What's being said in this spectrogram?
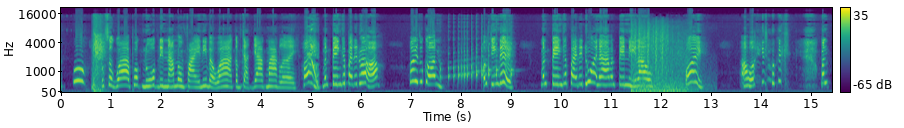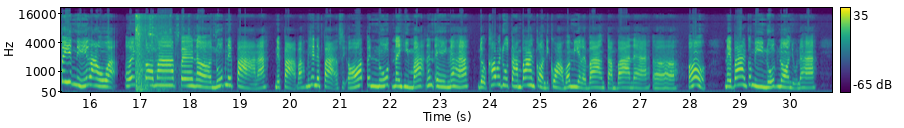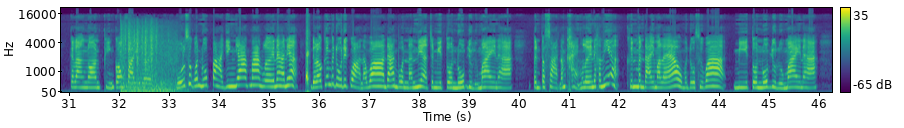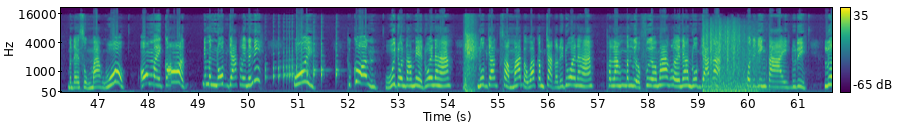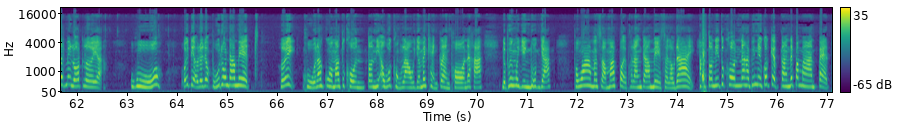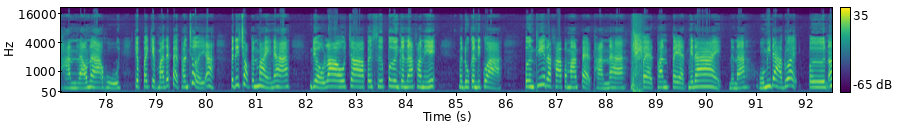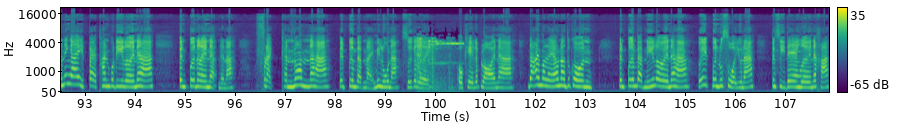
รู้สึกว่าพวกนูบดินน้ำลมไฟนี่แบบว่ากำจัดยากมากเลย เฮ้ย มันปีนขึ้นไปได้ด้วยเหรอ เฮ้ยทุกคน เอาจริงดิ มันปีนขึ้นไปได้ด้วยนะ มันปีนหนีเรา เฮ้ย เอาเฮ้ย มันปีนหนีเราอะเอ้ย ต่อมาเป็นเอ่อนูบในป่านะ ในป่าปะไม่ใช่ในป่าสิ อ๋อ เป็นนูบในหิมะนั่นเองนะคะ เดี๋ยวเข้าไปดูตามบ้านก่อนดีกว่าว่ามีอะไรบ้างตามบ้านนะคะ เอ่อโอ้ในบ้านก็มีนูบนอนอยู่นะคะกำลังนอนผิงกองไฟอยู่เลยโหรู้สึกว่านูบป่ายิงยากมากเลยนะคะเนี่ย เดี๋ยวเราขึ้นไปดูดีกว่านะว่าด้านบนนั้นเนี่ยจะมีตัวนูบอยู่หรือไม่นะคะ เป็นปราสาทน้ำแข็งเลยนะคะเนี่ย ขึ้นบันไดมาแล้ว มาดูซิว่ามีตัวนูบอยู่หรือไม่นะคะ บันไดสูงมากโว้โอ้ my god นี่มันนูบยักษ์เลยนะนี่โอ้ย ทุกคนโอ้ยโดนดาเมจด้วยนะคะนูบยักษ์สามารถแบบว่ากำจัดเราได้ด้วยนะคะ พลังมันเหลือเฟือมากเลยนะคะนูบยักษ์อะกว่าจะยิงตายดูดิ เลือดไม่ลดเลยอะโอ้โหเอ้ยเดี๋ยวเดี๋ยวเดี๋ยวโอ้โหโดนดาเมจ เฮ้ยโหน่ากลัวมากทุกคน ตอนนี้อาวุธของเรายังไม่แข็งแกร่งพอนะคะ เดี๋ยวเพิ่งมายิงนูบยักษ์ เพราะว่ามันสามารถปล่อยพลังดาเมจใส่เราได้อตอนนี้ทุกคนนะคะ พี่นิวก็เก็บตังค์ได้ประมาณ 8,000 แล้วนะโอ้โหเก็บไปเก็บมาได้ 8,000 เฉยอะ ไปได้ช็อปกันใหม่นะคะ เดี๋ยวเราจะไปซื้อปืนกันนะคราวนี้ มาดูกันดีกว่า ปืนที่ราคาประมาณ 8,000 นะคะ8,800 ไม่ได้ เดี๋ยวนะ โหมีดาบด้วย ปืนอะนี่ไง 8,000 พอดีเลยนะคะ เป็นปืนอะไรเนี่ยเดี๋ยวนะแฟลกแคนนอนนะคะ เป็นปืนแบบไหนไม่รู้นะ ซื้อกันเลย โอเคเรียบร้อยนะคะ ได้มาแล้วนะทุกคน เป็นปืนแบบนี้เลยนะคะ เฮ้ย ปืนดูสวยอยู่นะ เป็นสีแดงเลยนะคะ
